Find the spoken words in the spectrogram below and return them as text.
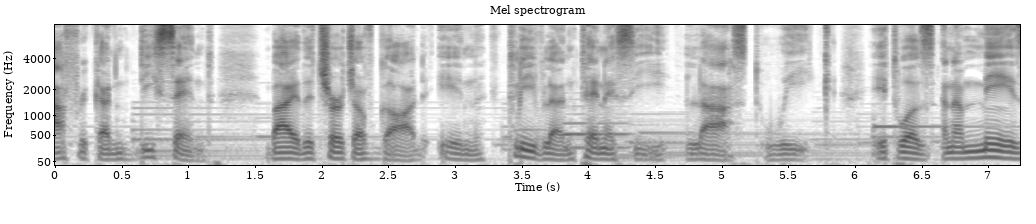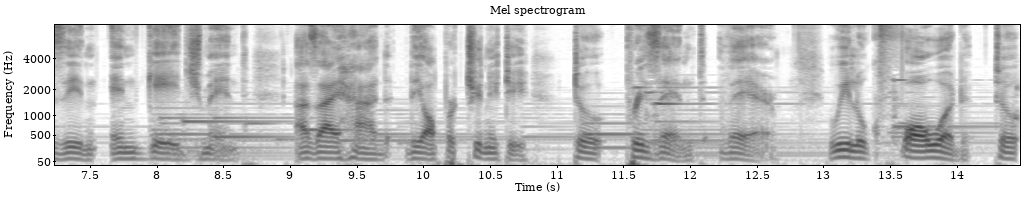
African descent by the Church of God in Cleveland, Tennessee last week. It was an amazing engagement as I had the opportunity to present there. We look forward to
